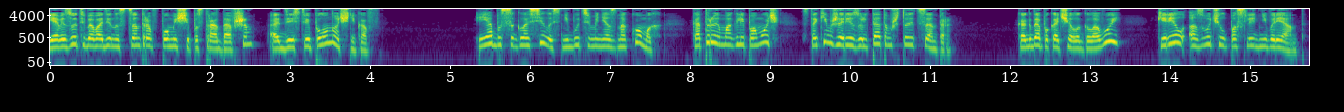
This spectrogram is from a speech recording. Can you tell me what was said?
Я везу тебя в один из центров помощи пострадавшим от действий полуночников. Я бы согласилась, не будь у меня знакомых, которые могли помочь с таким же результатом, что и центр. Когда покачала головой, Кирилл озвучил последний вариант.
